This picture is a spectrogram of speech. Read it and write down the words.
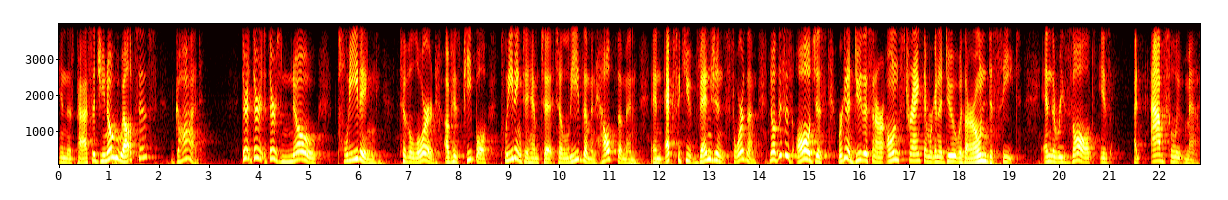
in this passage. You know who else is? God. There, there, there's no pleading to the Lord of his people, pleading to him to, to lead them and help them and, and execute vengeance for them. No, this is all just, we're going to do this in our own strength and we're going to do it with our own deceit. And the result is an absolute mess.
